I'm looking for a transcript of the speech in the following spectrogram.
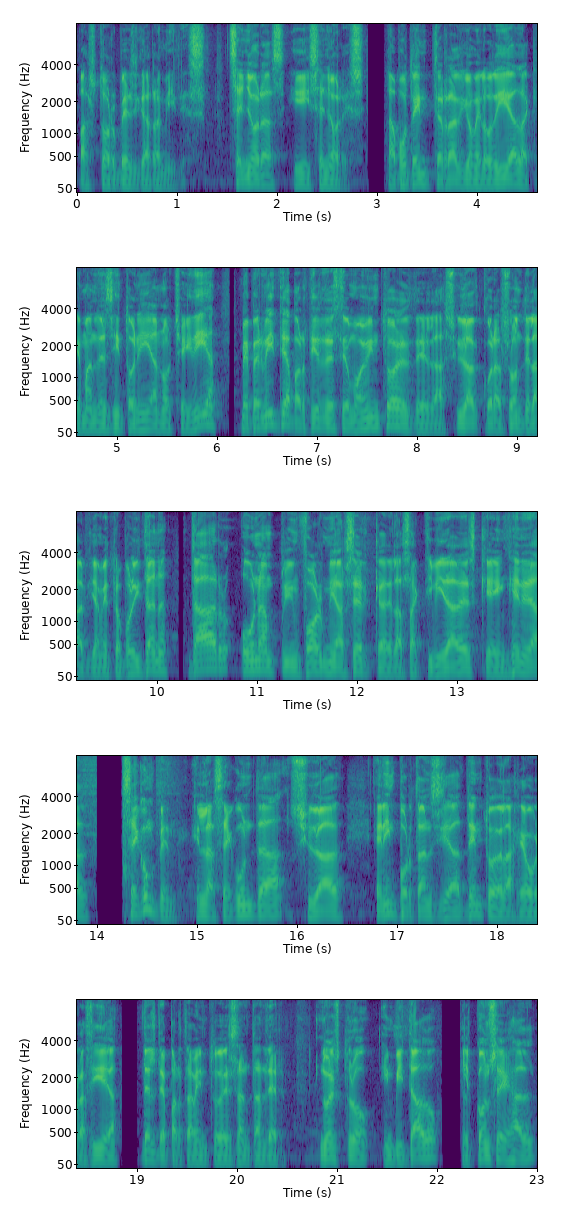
Pastor Vesga Ramírez. Señoras y señores, la potente Radio Melodía, la que manda en sintonía noche y día, me permite a partir de este momento, desde la ciudad corazón del área metropolitana, dar un amplio informe acerca de las actividades que en general se cumplen en la segunda ciudad en importancia dentro de la geografía del departamento de Santander. Nuestro invitado, el concejal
